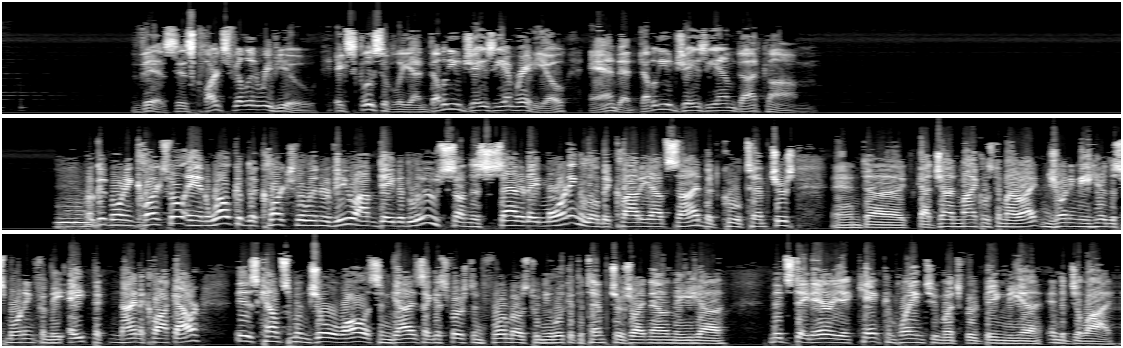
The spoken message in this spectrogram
This is Clarksville in Review, exclusively on WJZM Radio and at WJZM.com. Well, good morning, Clarksville, and welcome to Clarksville in Review. I'm David Luce on this Saturday morning. A little bit cloudy outside, but cool temperatures. And uh, got John Michaels to my right, and joining me here this morning from the 8 to 9 o'clock hour is Councilman Joel Wallace. And guys, I guess first and foremost, when you look at the temperatures right now in the uh, mid-state area, can't complain too much for it being the uh, end of July.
